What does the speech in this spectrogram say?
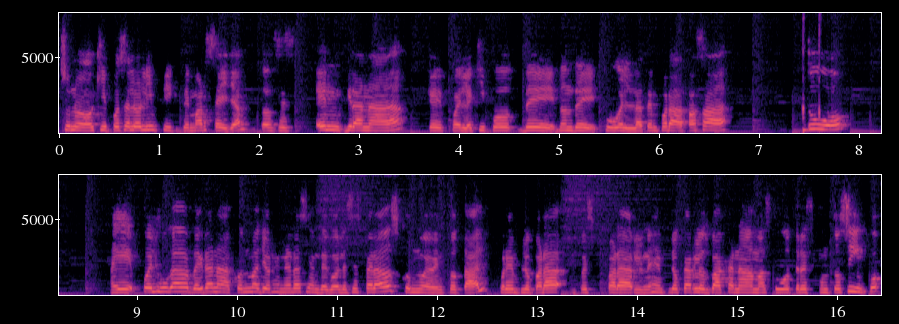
su nuevo equipo es el Olympique de Marsella. Entonces, en Granada, que fue el equipo de donde jugó la temporada pasada, tuvo, eh, fue el jugador de Granada con mayor generación de goles esperados, con nueve en total. Por ejemplo, para, pues, para darle un ejemplo, Carlos Vaca nada más tuvo 3.5.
